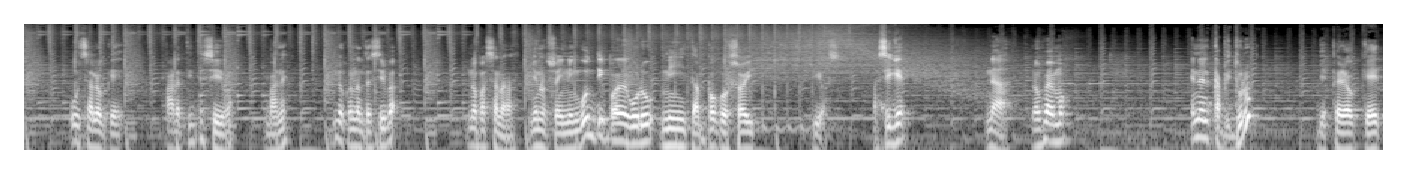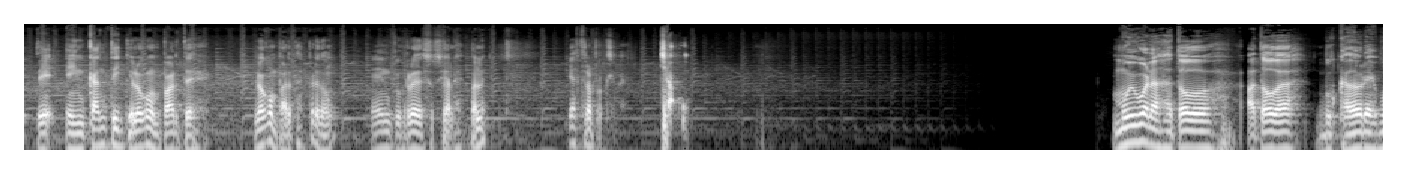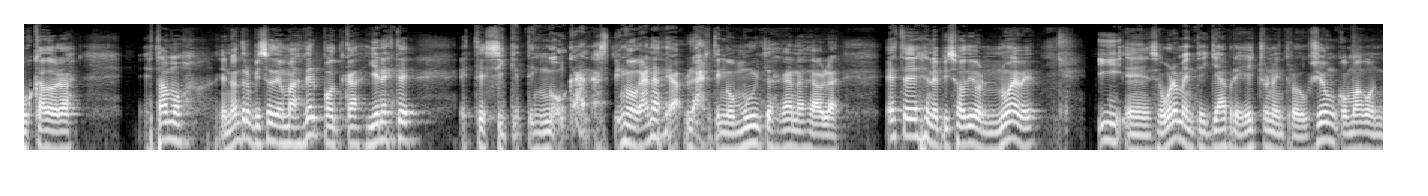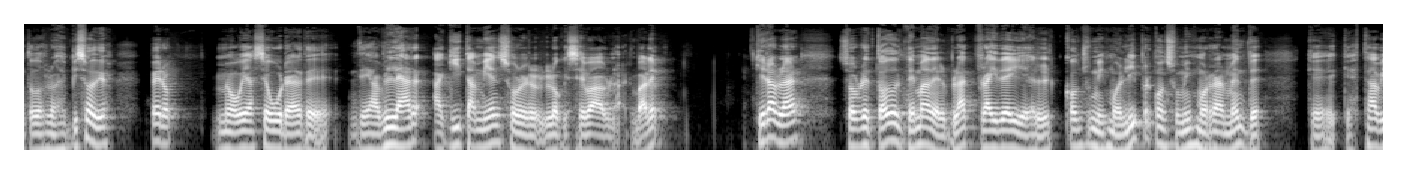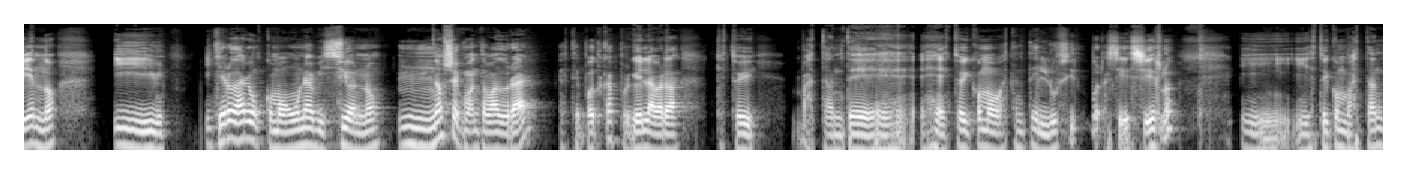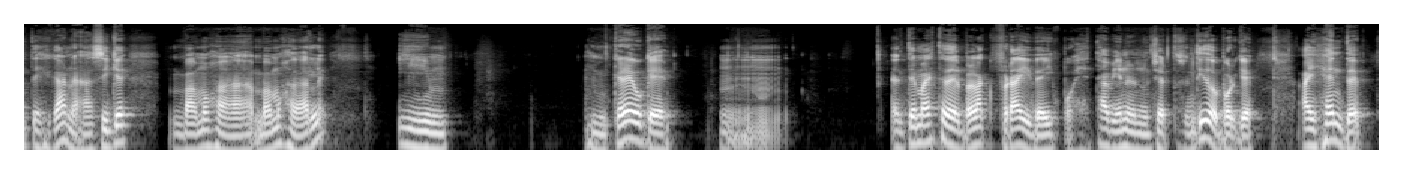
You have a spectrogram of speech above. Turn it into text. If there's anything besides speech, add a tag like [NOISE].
Usa lo que para ti te sirva, ¿vale? Y lo que no te sirva, no pasa nada. Yo no soy ningún tipo de gurú ni tampoco soy Dios. Así que, nada, nos vemos en el capítulo. Y espero que te encante y que lo compartes, lo compartas, perdón, en tus redes sociales, ¿vale? Y hasta la próxima. Chao. Muy buenas a todos, a todas, buscadores, buscadoras. Estamos en otro episodio más del podcast y en este este sí que tengo ganas, tengo ganas de hablar, tengo muchas ganas de hablar. Este es el episodio 9 y eh, seguramente ya habré hecho una introducción como hago en todos los episodios, pero me voy a asegurar de, hablar aquí también sobre lo que se va a hablar, ¿vale? Quiero hablar sobre todo el tema del Black Friday, el consumismo, el hiperconsumismo realmente que, está habiendo y, quiero dar como una visión, ¿no? Mm, no sé cuánto va a durar este podcast porque la verdad que estoy bastante, [LAUGHS] estoy como bastante lúcido, por así decirlo, y, estoy con bastantes ganas, así que vamos a, vamos a darle. Y mm, creo que mm, el tema este del Black Friday, pues está bien en un cierto sentido, porque hay gente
